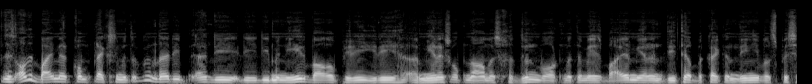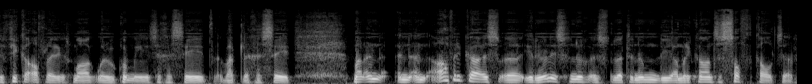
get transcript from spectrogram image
dis altyd baie meer kompleks. Jy moet ook onthou die die die die manier waarop hierdie hierdie uh, meningsopnames gedoen word, moet 'n mens baie meer in detail bekyk indien jy wil spesifieke afleidings maak oor hoekom mense gesê het wat hulle gesê het. Maar in in in Afrika is uh, ironies genoeg is wat hulle noem die Amerikaanse soft culture,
